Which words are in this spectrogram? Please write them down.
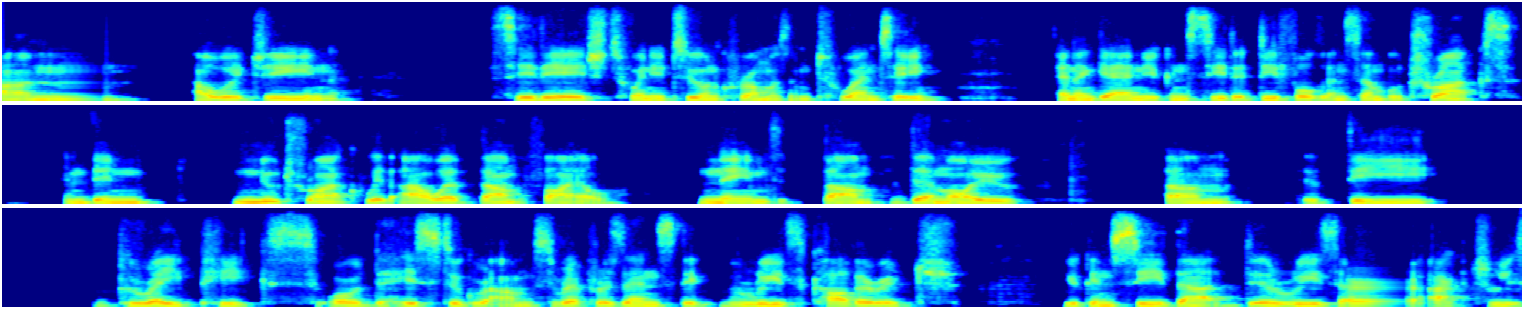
um, our gene CDH22 on chromosome 20. And again, you can see the default Ensembl tracks and then new track with our BAM file named BAM demo. Um, the gray peaks or the histograms represents the reads coverage. You can see that the reads are actually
